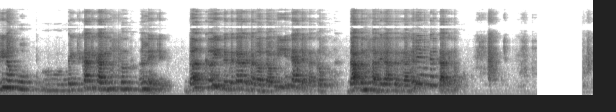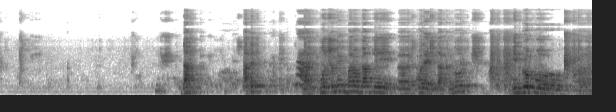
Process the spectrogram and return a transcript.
vină cu um, explicații care nu sunt în lege. Dar că interpretarea pe care o dau ei este aceasta, că dacă nu s-a virat către ANL, nu se scade. Da? Atât? Da. da. Mulțumim, vă rog, alte uh, colegi, dacă nu, din grupul uh,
